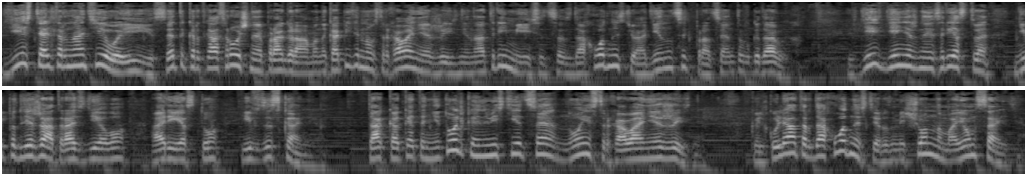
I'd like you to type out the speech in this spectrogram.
Есть альтернатива ИИС. Это краткосрочная программа накопительного страхования жизни на 3 месяца с доходностью 11% годовых. Здесь денежные средства не подлежат разделу, аресту и взысканию, так как это не только инвестиция, но и страхование жизни. Калькулятор доходности размещен на моем сайте.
